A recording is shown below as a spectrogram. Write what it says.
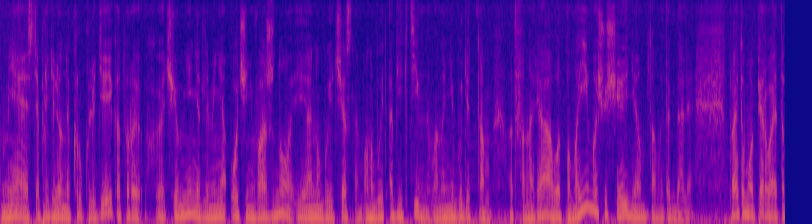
у меня есть определенный круг людей, которые, чье мнение для меня очень важно, и оно будет честным, оно будет объективным, оно не будет там от фонаря, а вот по моим ощущениям там и так далее. Поэтому первое это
